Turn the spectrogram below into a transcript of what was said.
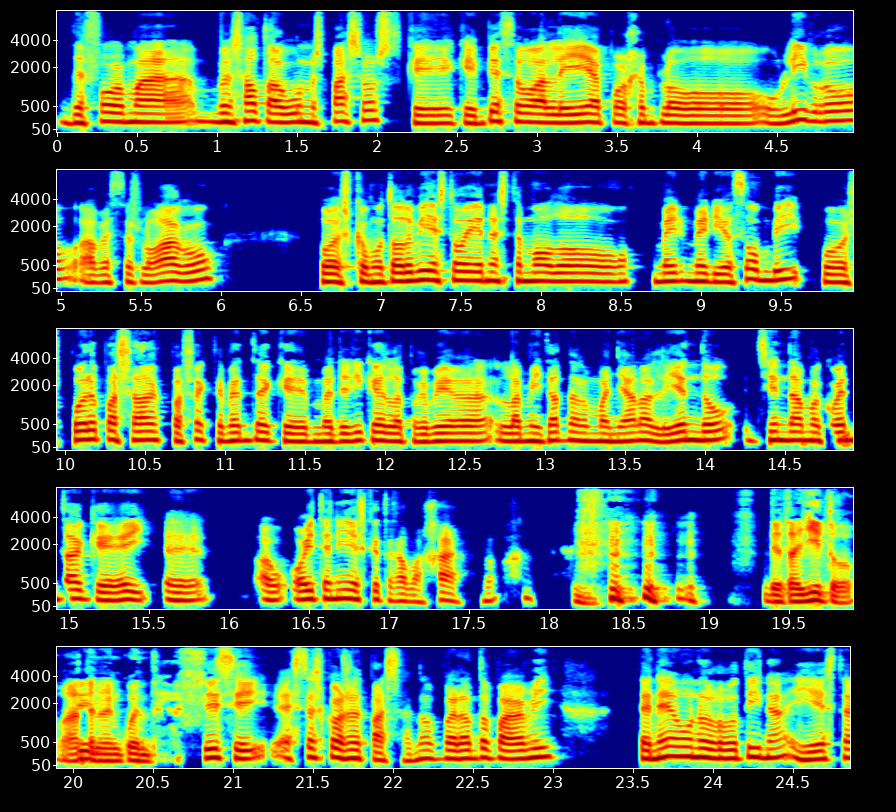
de forma, me salto algunos pasos, que, que empiezo a leer, por ejemplo, un libro, a veces lo hago, pues como todavía estoy en este modo me- medio zombie, pues puede pasar perfectamente que me dedique la primera, la mitad de la mañana leyendo sin darme cuenta que hey, eh, hoy tenías que trabajar, ¿no? Detallito a Sí. tener en cuenta. Sí, sí, estas cosas pasan, ¿no? Por tanto, para mí, tener una rutina, y esta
